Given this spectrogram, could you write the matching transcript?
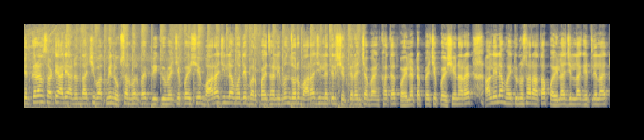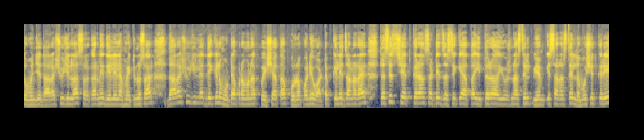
शेतकऱ्यांसाठी आली आनंदाची बातमी. नुकसान भरपाई पीक विम्याचे पैसे. बारा जिल्ह्यामध्ये भरपाई झाली मंजूर. बारा जिल्ह्यातील शेतकऱ्यांच्या बँक खात्यात पहिल्या टप्प्याचे पैसे येणार आहेत. आलेल्या माहितीनुसार आता पहिला जिल्हा घेतलेला आहे. तो म्हणजे धाराशिव जिल्हा. सरकारने दिलेल्या माहितीनुसार धाराशिव जिल्ह्यात देखील मोठ्या प्रमाणात पैसे आता पूर्णपणे वाटप केले जाणार आहेत. तसेच शेतकऱ्यांसाठी जसे की आता इतर योजना असतील पी एम किसान असतील नमो शेतकरी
